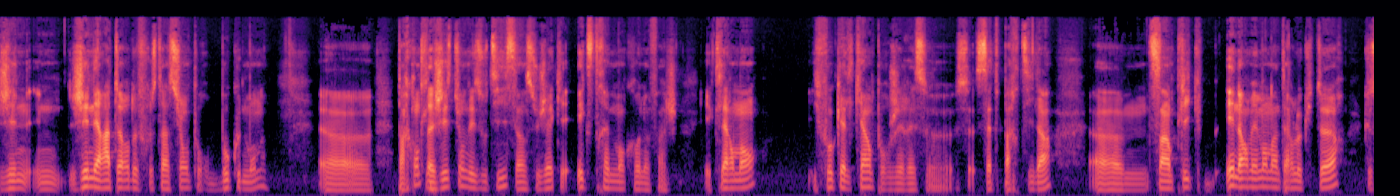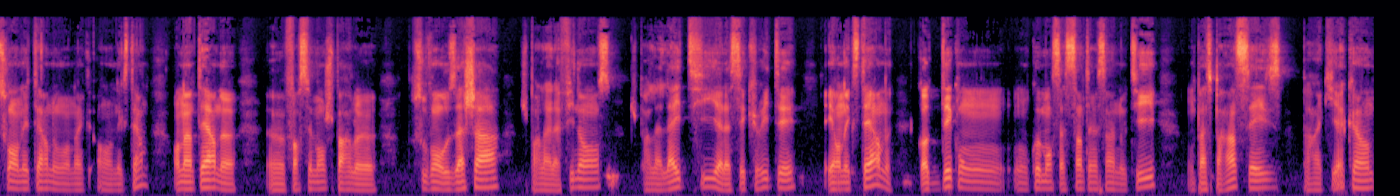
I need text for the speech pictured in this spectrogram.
un générateur de frustration pour beaucoup de monde. Euh, par contre, la gestion des outils, c'est un sujet qui est extrêmement chronophage. Et clairement, il faut quelqu'un pour gérer ce, cette partie-là. Euh, ça implique énormément d'interlocuteurs, que ce soit en interne ou en, externe. En interne, euh, forcément, je parle souvent aux achats, je parle à la finance, je parle à l'IT, à la sécurité. Et en externe, quand dès qu'on commence à s'intéresser à un outil, on passe par un sales, par un key account,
